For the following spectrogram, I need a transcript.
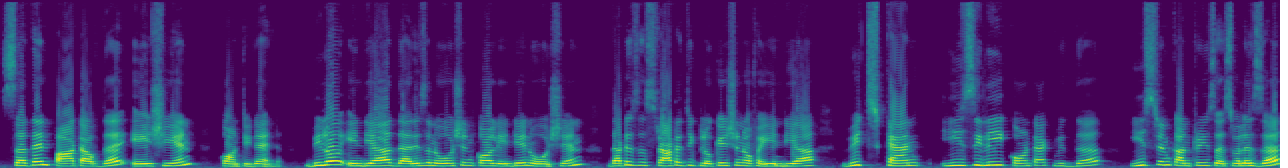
southern part of the Asian continent. Below India, there is an ocean called Indian Ocean. That is the strategic location of India which can easily contact with the eastern countries as well as the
